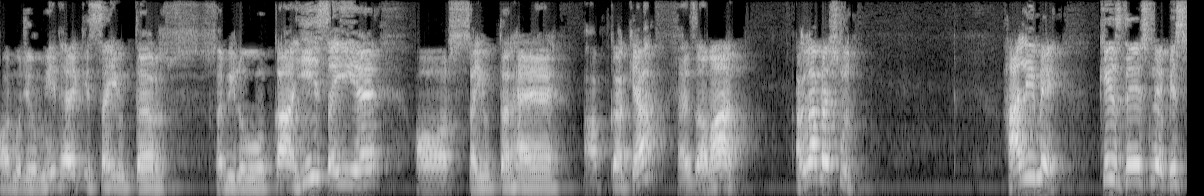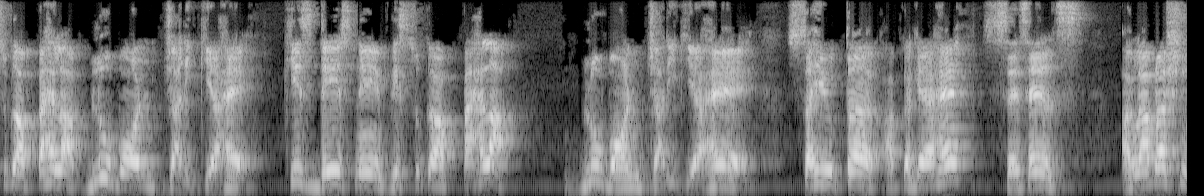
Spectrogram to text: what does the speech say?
और मुझे उम्मीद है कि सही उत्तर सभी लोगों का ही सही है। और सही उत्तर है आपका क्या? फैजाबाद। अगला प्रश्न। हाल ही में किस देश ने विश्व का पहला ब्लू बॉन्ड जारी किया है? किस देश ने विश्व का पहला ब्लू बॉन्ड जारी किया है? सही उत्तर आपका क्या है? सेसेल्स अगला प्रश्न।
